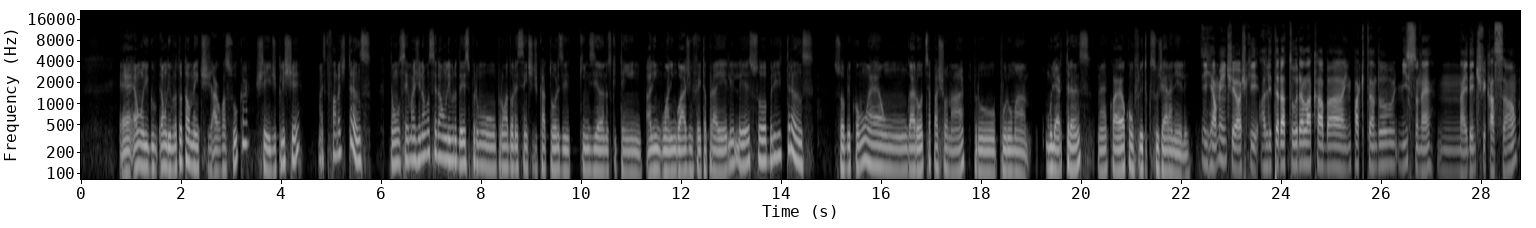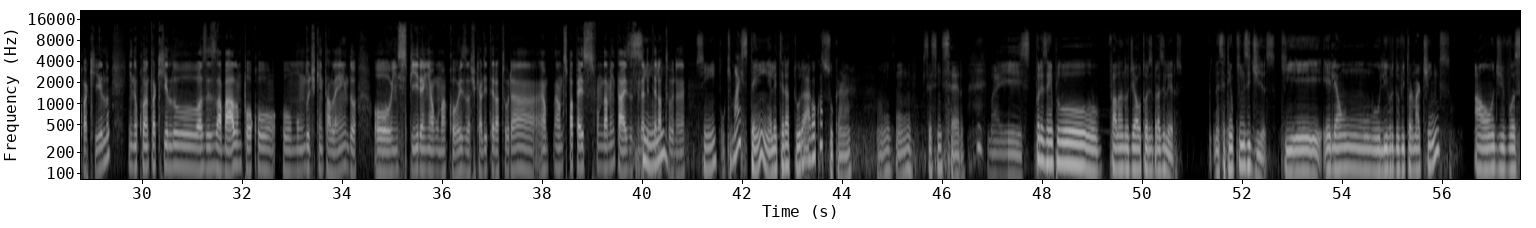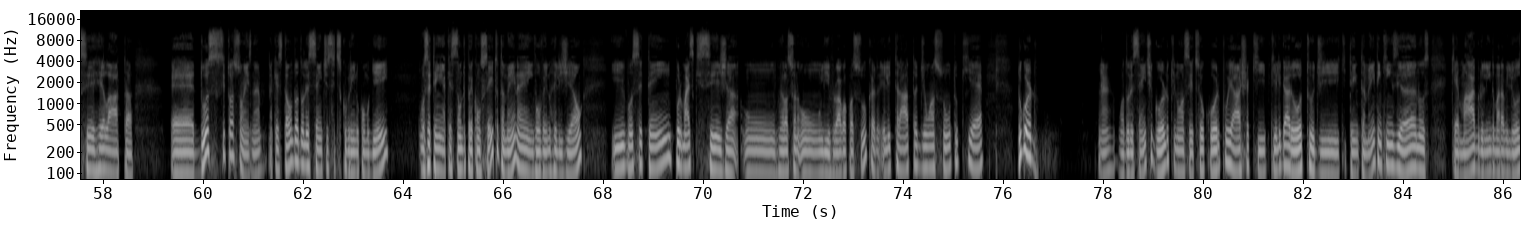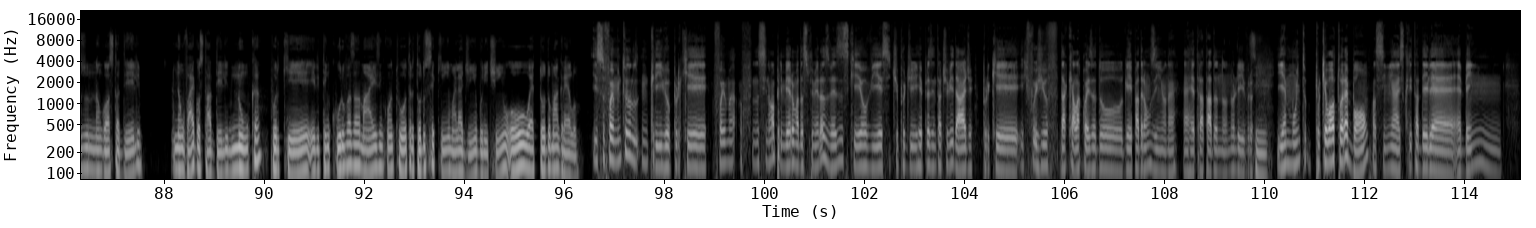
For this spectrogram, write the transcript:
É, é, um, livro, é um livro totalmente água com açúcar, cheio de clichê, mas que fala de trans. Então você imagina você dar um livro desse para um, um adolescente de 14, 15 anos que tem a uma linguagem feita para ele ler sobre trans sobre como é um garoto se apaixonar por, por uma mulher trans, né? Qual é o conflito que isso gera nele. E realmente, eu acho que a literatura ela acaba impactando nisso, né? Na identificação com aquilo e no quanto aquilo às vezes abala um pouco o mundo de quem está lendo ou inspira em alguma coisa. Acho que a literatura é um, é um dos papéis fundamentais assim, sim, da literatura, né? Sim. O que mais tem é literatura água com açúcar, né? Vamos, vamos ser sincero. Mas, por exemplo, falando de autores brasileiros. Né, você tem o 15 Dias, que ele é um livro do Vitor Martins, aonde você relata é, duas situações, né? A questão do adolescente se descobrindo como gay, você tem a questão do preconceito também, né? Envolvendo religião, e você tem, por mais que seja um, relaciona um livro Água com Açúcar, ele trata de um assunto que é do gordo. Né? Um adolescente gordo que não aceita o seu corpo e acha que aquele garoto de que tem também tem 15 anos, que é magro, lindo, maravilhoso, não gosta dele, não vai gostar dele nunca, porque ele tem curvas a mais, enquanto o outro é todo sequinho, malhadinho, bonitinho, ou é todo magrelo. Isso foi muito incrível, porque foi uma, se não a primeira, uma das primeiras vezes que eu vi esse tipo de representatividade, porque fugiu daquela coisa do gay padrãozinho, né? É retratado no, no livro. Sim. E é muito. Porque o autor é bom, assim, a escrita dele é, é bem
